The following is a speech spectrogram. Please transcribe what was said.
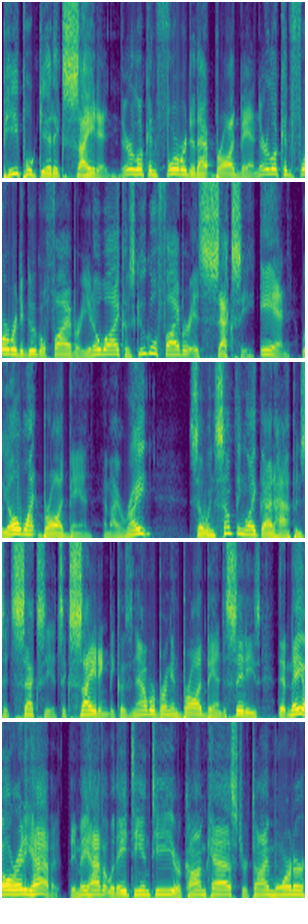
people get excited. They're looking forward to that broadband. They're looking forward to Google Fiber. You know why? Because Google Fiber is sexy, and we all want broadband. Am I right? So when something like that happens, it's sexy, it's exciting because now we're bringing broadband to cities that may already have it. They may have it with AT&T or Comcast or Time Warner,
